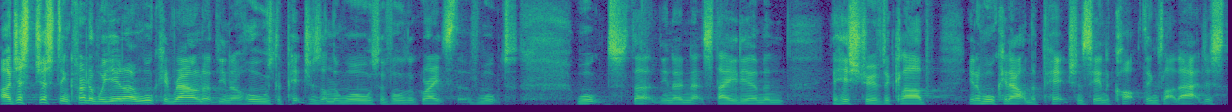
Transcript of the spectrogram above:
Uh, just, just incredible, you know, walking around at, you know, halls, the pictures on the walls of all the greats that have walked, walked that, you know, in that stadium and the history of the club, you know, walking out on the pitch and seeing the Kop, things like that, just,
